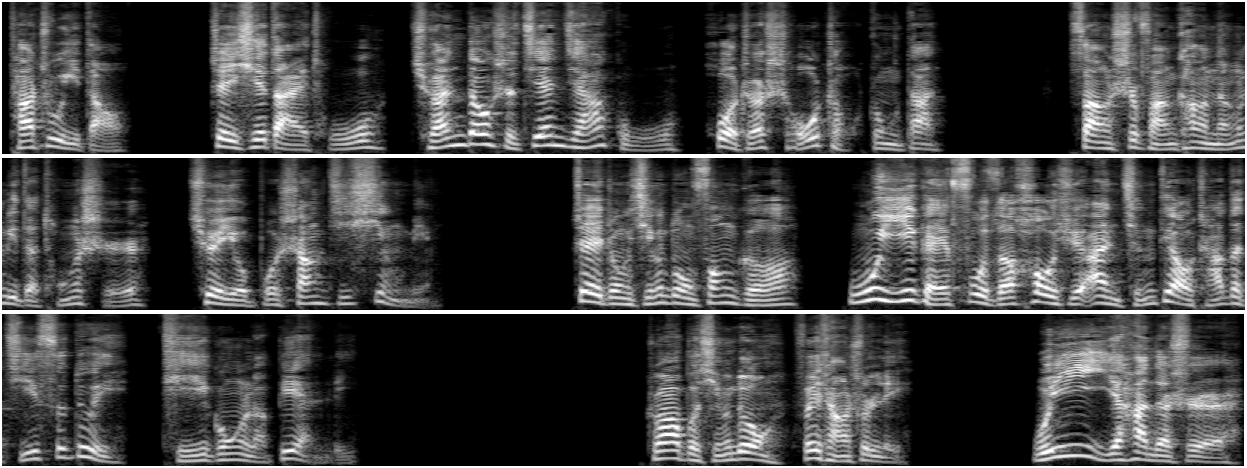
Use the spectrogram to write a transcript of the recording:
他注意到，这些歹徒全都是肩胛骨或者手肘中弹，丧失反抗能力的同时，却又不伤及性命。这种行动风格无疑给负责后续案情调查的缉私队提供了便利。抓捕行动非常顺利，唯一遗憾的是，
